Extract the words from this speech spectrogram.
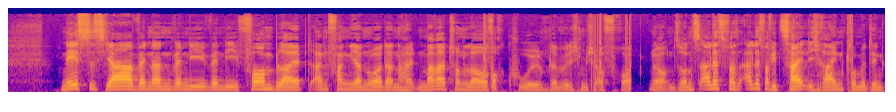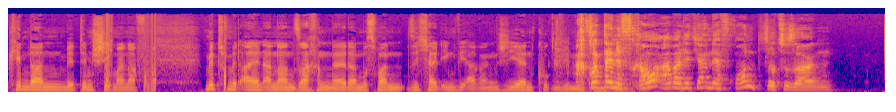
nächstes Jahr, wenn dann, wenn die, wenn die Form bleibt, Anfang Januar dann halt ein Marathonlauf. Auch cool. Da würde ich mich auch freuen. Ja, und sonst alles, was alles, was wie zeitlich reinkommt mit den Kindern, mit dem Schicht meiner Frau, mit, mit allen anderen Sachen. Ne? Da muss man sich halt irgendwie arrangieren, gucken, wie man Ach Gott, deine Frau arbeitet ja an der Front sozusagen.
